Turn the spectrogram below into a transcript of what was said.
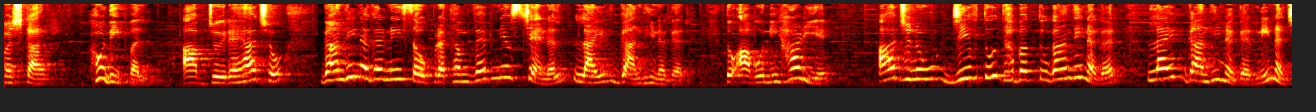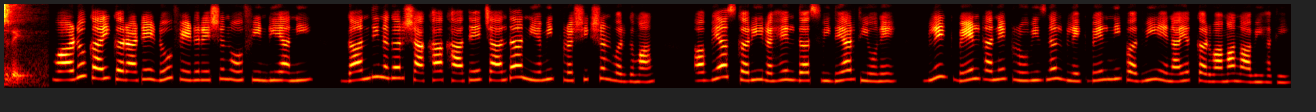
નમસ્કાર, હું દીપલ. આપ જોઈ રહ્યા છો ગાંધીનગરની સૌપ્રથમ web news channel live Gandhinagar. તો આવો નિહાળીએ આજનું જીવતું ધબકતું ગાંધીનગર, લાઈવ ગાંધીનગરની નજરે. Wadokai karate do federation of ઇન્ડિયાની ગાંધીનગર શાખા ખાતે ચાલતા નિયમિત પ્રશિક્ષણ વર્ગમાં અભ્યાસ કરી રહેલ દસ વિદ્યાર્થીઓને બ્લેક બેલ્ટ અને પ્રોવિઝનલ બ્લેક બેલ્ટની પદવી એનાયત કરવામાં આવી હતી.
